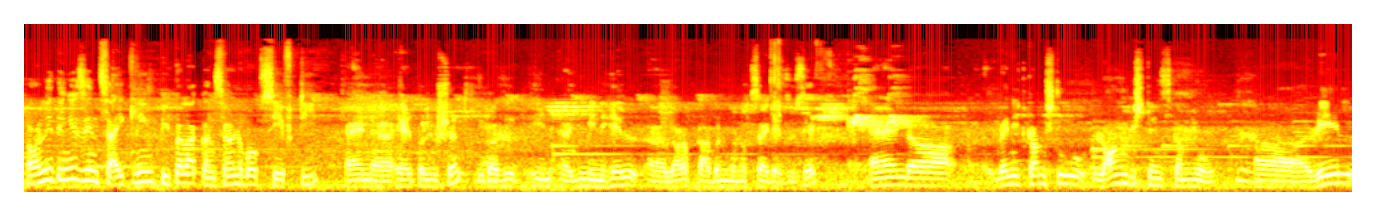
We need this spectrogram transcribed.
The only thing is in cycling, people are concerned about safety and uh, air pollution because it, in, uh, you inhale a lot of carbon monoxide, as you said. And uh, when it comes to long distance commute, uh, rail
